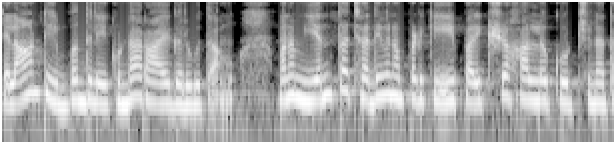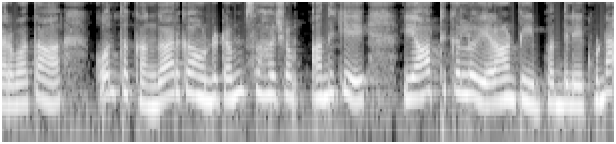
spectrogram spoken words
ఎలాంటి ఇబ్బంది లేకుండా రాయగలుగుతాము. మనం ఎంత చదివినప్పటికీ పరీక్ష హాల్లో కూర్చున్న తర్వాత కొంత కంగారుగా ఉండటం సహజం. అందుకే ఈ ఆర్టికల్లో ఎలాంటి ఇబ్బంది లేకుండా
